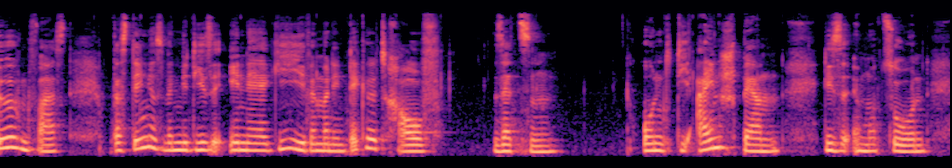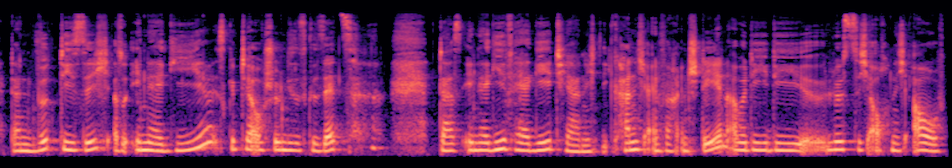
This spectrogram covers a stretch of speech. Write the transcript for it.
irgendwas. Das Ding ist, wenn wir diese Energie, wenn wir den Deckel drauf setzen, und die einsperren, diese Emotion, dann wird die sich, also Energie, es gibt ja auch schön dieses Gesetz, dass Energie vergeht ja nicht, die kann nicht einfach entstehen, aber die, die löst sich auch nicht auf,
